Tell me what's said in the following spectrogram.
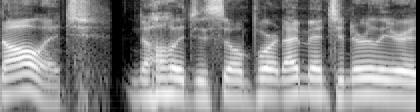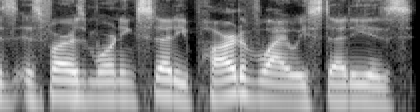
Knowledge. Knowledge is so important. I mentioned earlier, as, as far as morning study, part of why we study is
